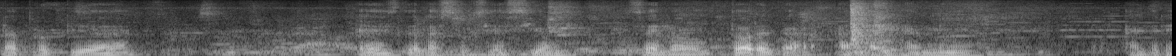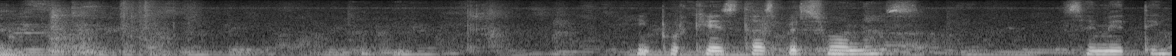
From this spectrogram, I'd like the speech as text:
la propiedad es de la asociación, se lo otorga a la hija mía, a Grace. ¿Y por qué estas personas se meten?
